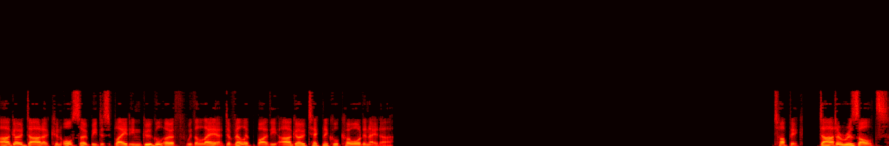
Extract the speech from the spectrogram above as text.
Argo data can also be displayed in Google Earth with a layer developed by the Argo Technical Coordinator. Data results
